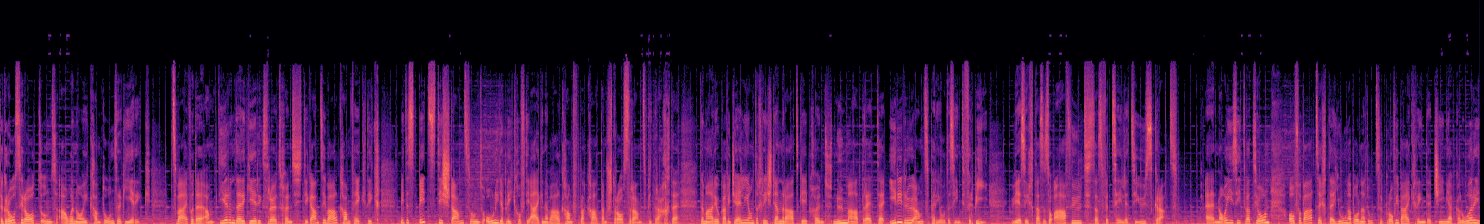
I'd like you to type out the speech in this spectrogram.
der Grosse Rat und auch eine neue Kantonsregierung. Zwei den amtierenden Regierungsräten können die ganze Wahlkampfhektik mit ein bisschen Distanz und ohne den Blick auf die eigenen Wahlkampfplakate am Strassenrand betrachten. Der Mario Gavigelli und der Christian Rathgeb können nicht mehr antreten. Ihre drei Amtsperioden sind vorbei. Wie sich das so anfühlt, das erzählen sie uns gerade eine neue Situation offenbart sich der junge Bonaduzer Profibikerin Ginia Caluri.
